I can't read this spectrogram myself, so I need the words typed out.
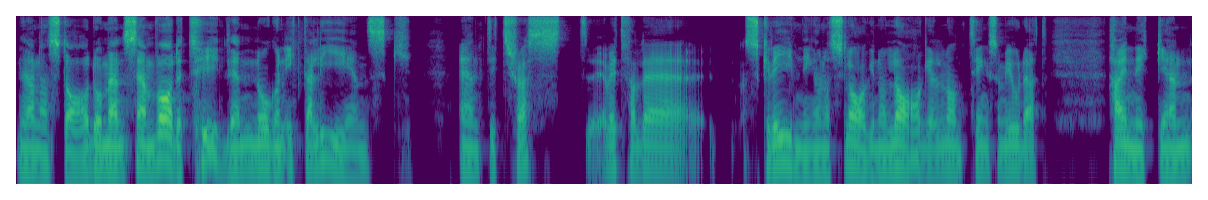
en annan stad. Då. Men sen var det tydligen någon italiensk antitrust, eh, jag vet inte om det är skrivning av något slag i någon lag eller någonting som gjorde att Heineken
